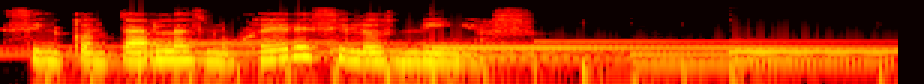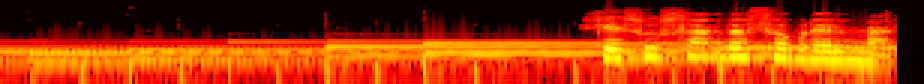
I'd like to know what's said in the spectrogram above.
sin contar las mujeres y los niños. Jesús anda sobre el mar.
